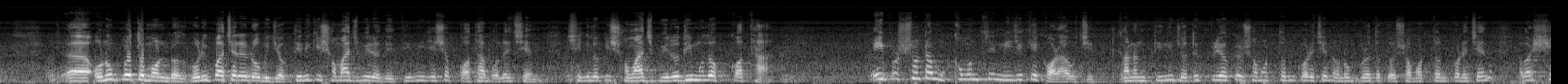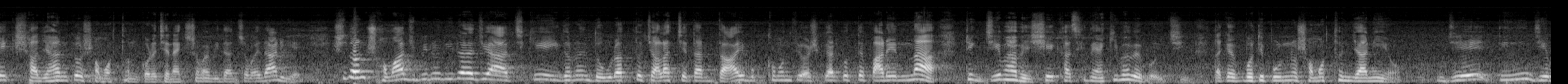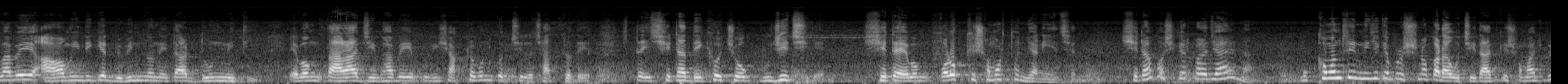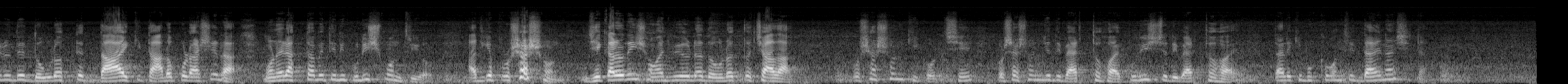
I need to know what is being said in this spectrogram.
অনুব্রত মণ্ডল, গরিব পাচারের অভিযোগ। তিনি কি সমাজবিরোধী? তিনি যেসব কথা বলেছেন, সেগুলো কি সমাজ বিরোধীমূলক কথা? এই প্রশ্নটা মুখ্যমন্ত্রীর নিজেকে করা উচিত। কারণ তিনি জ্যোতিপ্রিয়কেও সমর্থন করেছেন, অনুব্রতকেও সমর্থন করেছেন, আবার শেখ শাহজাহানকেও সমর্থন করেছেন একসময় বিধানসভায় দাঁড়িয়ে। সুতরাং সমাজ বিরোধীরা যে আজকে এই ধরনের দৌরাত্ম্য চালাচ্ছে, তার দায় মুখ্যমন্ত্রী অস্বীকার করতে পারেন না। ঠিক যেভাবে শেখ হাসিনা একইভাবে বলছি, তাকে প্রতিপূর্ণ সমর্থন জানিয়েও, যে তিনি যেভাবে আওয়ামী লীগের বিভিন্ন নেতার দুর্নীতি এবং তারা যেভাবে পুলিশ আক্রমণ করছিল ছাত্রদের সেটা দেখেও চোখ বুঝেছিলেন সেটা এবং পরোক্ষে সমর্থন জানিয়েছেন। সেটাও অস্বীকার করা যায় না। মুখ্যমন্ত্রীর নিজেকে প্রশ্ন করা উচিত, আজকে সমাজ বিরোধের দৌরত্বের দায় কি তার ওপর আসে না? মনে রাখতে হবে তিনি পুলিশ মন্ত্রীও। আজকে প্রশাসন, যে কারণেই সমাজ বিরোধীরা দৌরত্ব চালাক, প্রশাসন কি করছে? প্রশাসন যদি ব্যর্থ হয়, পুলিশ যদি ব্যর্থ হয়, তাহলে কি মুখ্যমন্ত্রীর দায় না সেটা?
